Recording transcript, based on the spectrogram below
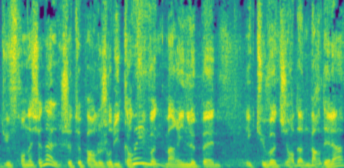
du Front National. Je te parle aujourd'hui quand Oui, tu oui. votes Marine Le Pen et que tu votes Jordan Bardella,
